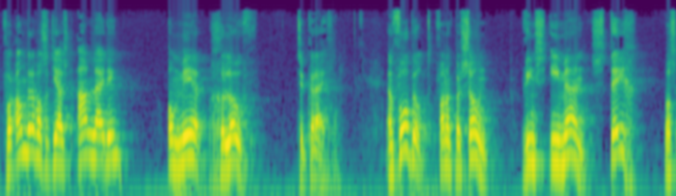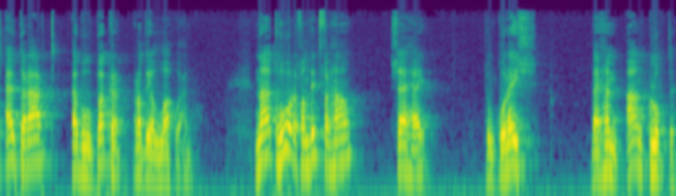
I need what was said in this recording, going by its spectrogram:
Voor anderen was het juist aanleiding om meer geloof te krijgen. Een voorbeeld van een persoon wiens iman steeg was uiteraard Abu Bakr radiyallahu anhu. Na het horen van dit verhaal zei hij, toen Quraysh bij hem aanklopte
